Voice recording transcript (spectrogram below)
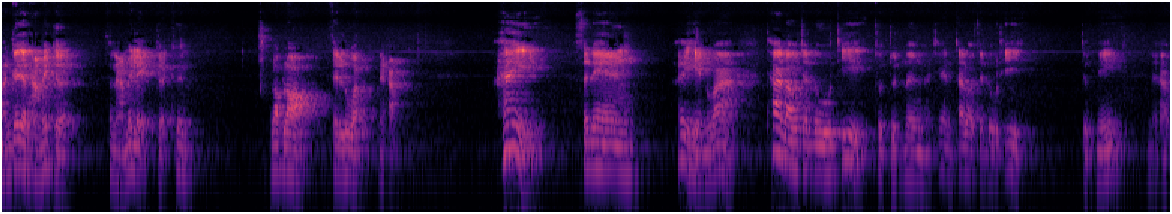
มันก็จะทำให้เกิดสนามแม่เหล็กเกิดขึ้น รอบๆเส้นลวดนะครับ ให้แสดง ให้เห็นว่าถ้าเราจะดูที่จุดจุดหนึ่งเช่น ถ้าเราจะดูที่จุดนี้นะครับ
